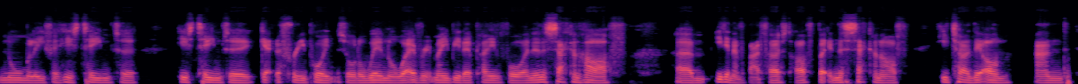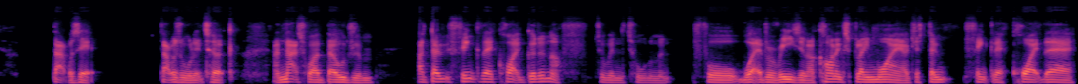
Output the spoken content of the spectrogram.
normally for his team to his team to get the three points or the win or whatever it may be they're playing for. And in the second half um, he didn't have a bad first half but in the second half he turned it on and that was it. That was all it took. And that's why belgium I don't think they're quite good enough to win the tournament for whatever reason. I can't explain why. I just don't think they're quite there.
